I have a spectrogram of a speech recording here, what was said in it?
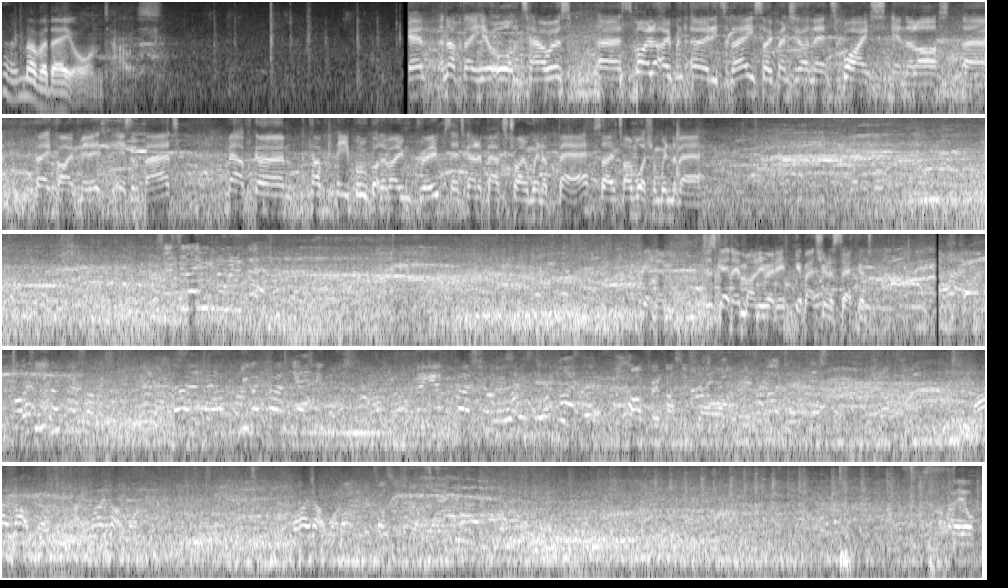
Another day on Towers. Again, another day here at Alton Towers. Uh, Smiler opened early today, so we've been on there twice in the last uh, 35 minutes. isn't bad. Met up with um, a couple of people got their own groups. They're going about to try and win a bear, so try and watch them win the bear. So today we're gonna win a bet. Getting them, just getting their money ready. Get back to you in a second. Oh, so you go first, Robert. You go first. Yeah, two balls. But you have the first chance. Can't throw past the Why that one? Why that one? Why that one? Fail.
